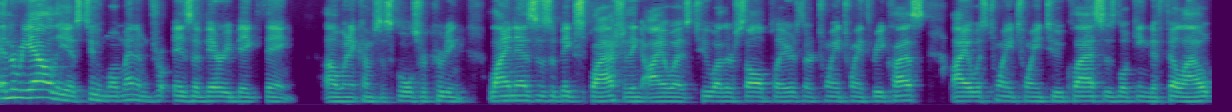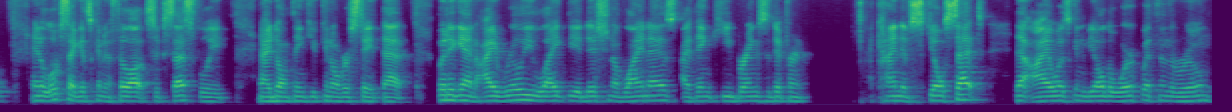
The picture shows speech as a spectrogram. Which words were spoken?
And the reality is, too, momentum is a very big thing uh, when it comes to schools recruiting. Lainez is a big splash. I think Iowa has two other solid players in their 2023 class. Iowa's 2022 class is looking to fill out, and it looks like it's going to fill out successfully. And I don't think you can overstate that. But again, I really like the addition of Lainez. I think he brings a different kind of skill set that Iowa's going to be able to work with in the room.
